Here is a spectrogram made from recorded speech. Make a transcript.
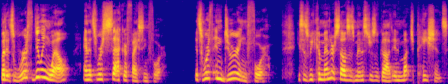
but it's worth doing well and it's worth sacrificing for. It's worth enduring for. He says, We commend ourselves as ministers of God in much patience.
